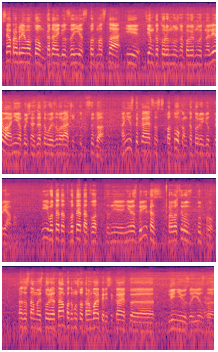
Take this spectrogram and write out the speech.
вся проблема в том, когда идет заезд под моста и тем, которым нужно повернуть налево, они обычно для того и заворачивают сюда, они стыкаются с потоком, который идет прямо. И вот этот вот, этот вот не- неразбериха с- провоцирует тут пробку. Та же самая история там, потому что трамвай пересекает э, линию заезда.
